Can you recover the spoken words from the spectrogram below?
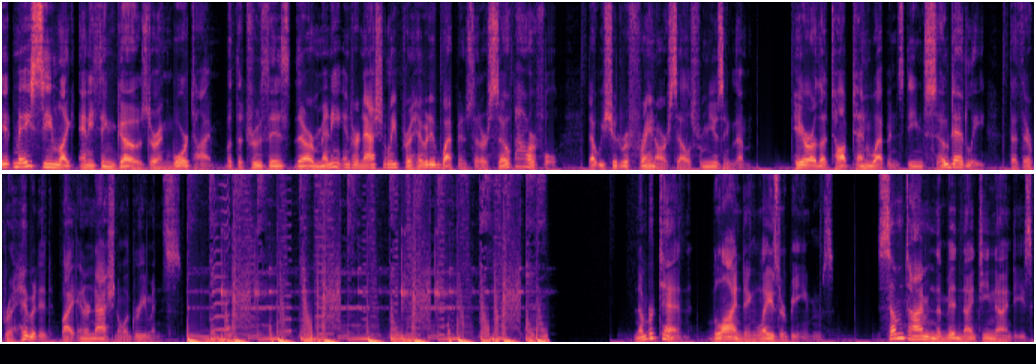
It may seem like anything goes during wartime, but the truth is, there are many internationally prohibited weapons that are so powerful that we should refrain ourselves from using them. Here are the top 10 weapons deemed so deadly that they're prohibited by international agreements. Number 10. Blinding Laser Beams Sometime in the mid 1990s,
